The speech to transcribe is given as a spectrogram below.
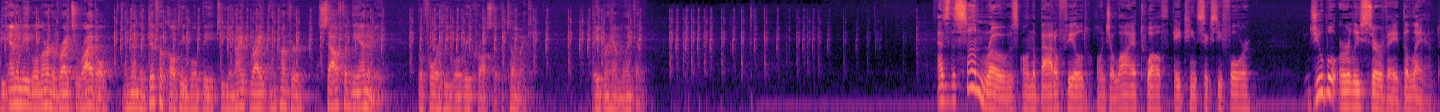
The enemy will learn of Wright's arrival, and then the difficulty will be to unite Wright and Hunter south of the enemy before he will recross the Potomac. Abraham Lincoln. As the sun rose on the battlefield on July 12, 1864, Jubal Early surveyed the land.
